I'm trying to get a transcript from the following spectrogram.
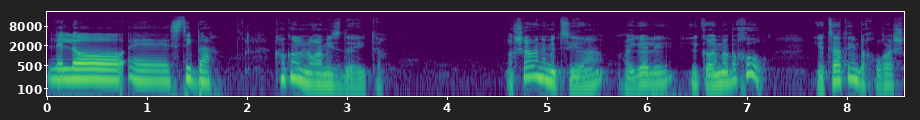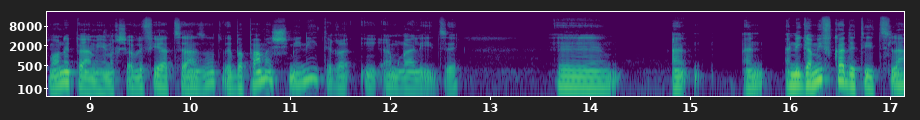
ללא אה, סיבה. קודם כל, אני נורא מזדהה איתה. עכשיו אני מציע, רגע לי, לקרוא עם הבחור. יצאתי עם בחורה שמונה פעמים, עכשיו לפי ההצעה הזאת, ובפעם השמינית היא אמרה לי את זה. אה, אני גם הפקדתי אצלה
